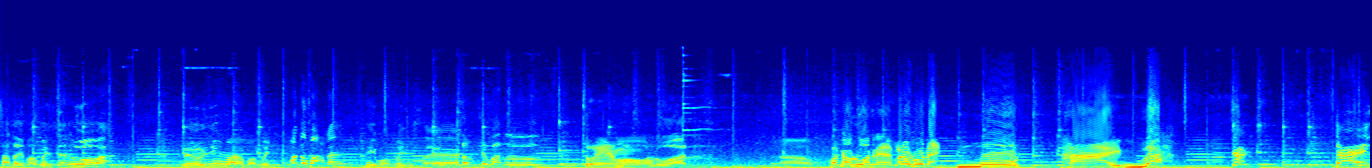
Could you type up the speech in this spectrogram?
Sau đấy bọn mình sẽ lừa bạn. Nếu như mà bọn mình bắt được bạn ấy Thì bọn mình sẽ đâm chết bạn em mỏ luôn? Bắt đầu luôn này, bắt đầu luôn này. Một, hai, ba. Chạy. Chạy.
